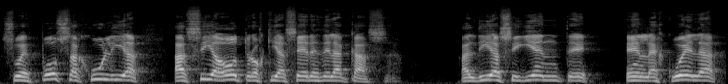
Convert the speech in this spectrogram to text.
su esposa Julia hacía otros quehaceres de la casa. Al día siguiente, en la escuela,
